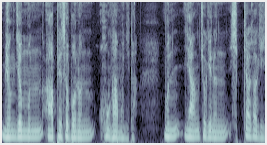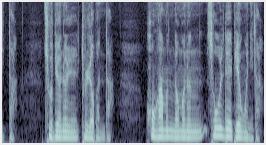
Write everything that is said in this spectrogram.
명전문 앞에서 보는 홍하문이다. 문 양쪽에는 십자각이 있다. 주변을 둘러본다. 홍하문 너머는 서울대 병원이다.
